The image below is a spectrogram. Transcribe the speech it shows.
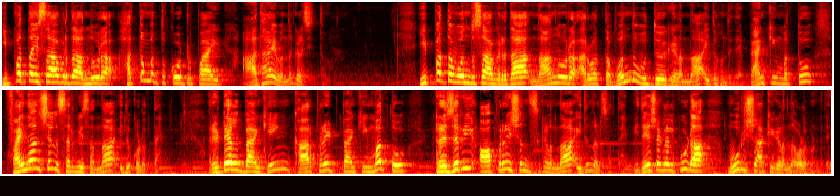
ಇಪ್ಪತ್ತೈದು ಸಾವಿರದ ನೂರ ಹತ್ತೊಂಬತ್ತು ಕೋಟಿ ರೂಪಾಯಿ ಆದಾಯವನ್ನು ಗಳಿಸಿತ್ತು. ಇಪ್ಪತ್ತ ಒಂದು ಸಾವಿರದ ನಾನ್ನೂರ ಅರವತ್ತ ಒಂದು ಉದ್ಯೋಗಿಗಳನ್ನು ಇದು ಹೊಂದಿದೆ. ಬ್ಯಾಂಕಿಂಗ್ ಮತ್ತು ಫೈನಾನ್ಷಿಯಲ್ ಸರ್ವಿಸನ್ನು ಇದು ಕೊಡುತ್ತೆ. ರಿಟೇಲ್ ಬ್ಯಾಂಕಿಂಗ್, ಕಾರ್ಪೊರೇಟ್ ಬ್ಯಾಂಕಿಂಗ್ ಮತ್ತು ಟ್ರೆಜರಿ ಆಪರೇಷನ್ಸ್ಗಳನ್ನು ಇದು ನಡೆಸುತ್ತೆ. ವಿದೇಶಗಳಲ್ಲಿ ಕೂಡ ಮೂರು ಶಾಖೆಗಳನ್ನು ಒಳಗೊಂಡಿದೆ.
